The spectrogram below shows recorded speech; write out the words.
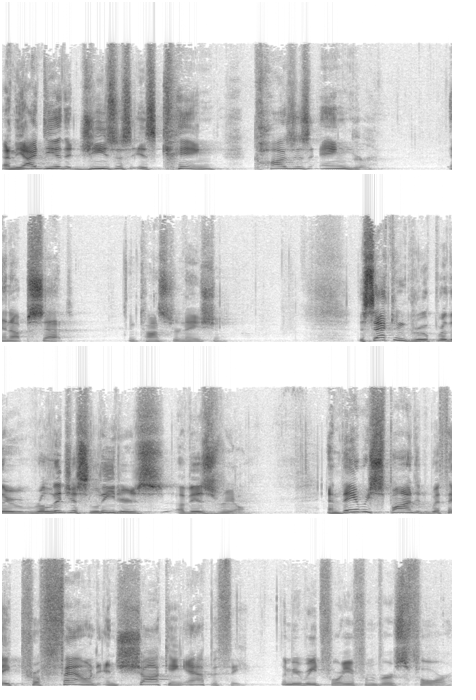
And the idea that Jesus is king causes anger and upset and consternation. The second group were the religious leaders of Israel, and they responded with a profound and shocking apathy. Let me read for you from verse 4.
